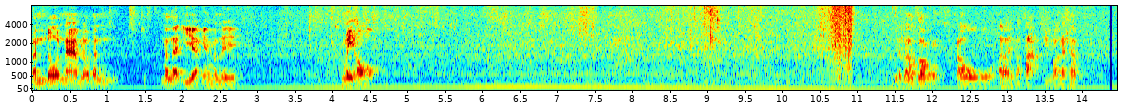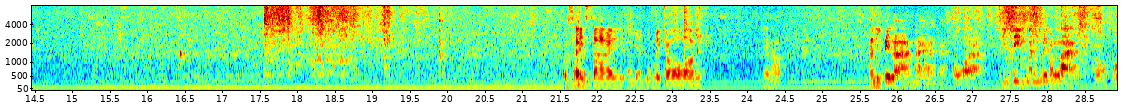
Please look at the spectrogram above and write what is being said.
มันโดนน้ำแล้วมันมันละเอียดเนี่ยมันเลย ไม่ออก เดี๋ยวเราต้องเอาอะไรมาตักดีกว่านะครับเราใส่ทรายละเอียดลงไปก่อนนะครับ อันนี้ไปล้างมานะ เพราะว่าจริง ๆ มันไม่ต้องล้างก็พอ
